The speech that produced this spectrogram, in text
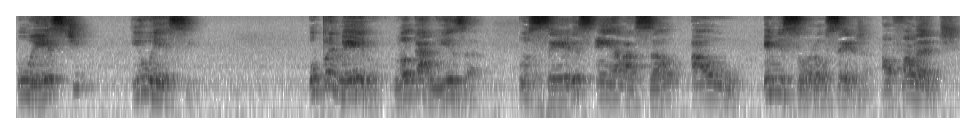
o este e o esse. O primeiro localiza os seres em relação ao emissor, ou seja, ao falante.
